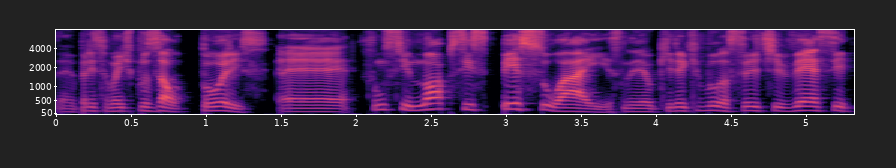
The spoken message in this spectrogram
é, principalmente para os autores, é, são sinopses pessoais, né? Eu queria que você tivesse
